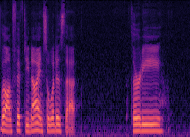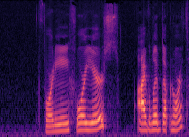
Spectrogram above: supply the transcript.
well, I'm 59, so what is that? 30, 44 years I've lived up north.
